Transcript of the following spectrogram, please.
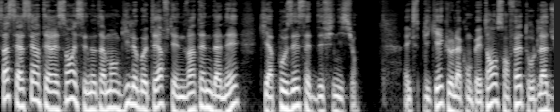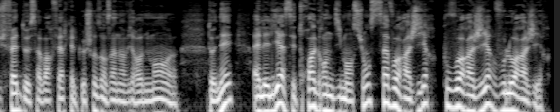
Ça, c'est assez intéressant et c'est notamment Guy Leboterf, qui a une vingtaine d'années, qui a posé cette définition expliquer que la compétence, en fait, au-delà du fait de savoir faire quelque chose dans un environnement euh, donné, elle est liée à ces trois grandes dimensions, savoir agir, pouvoir agir, vouloir agir.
